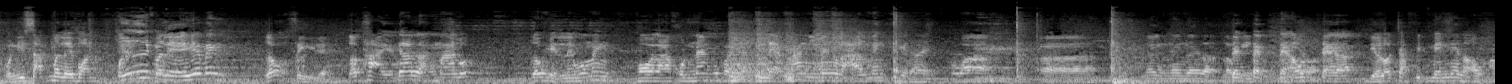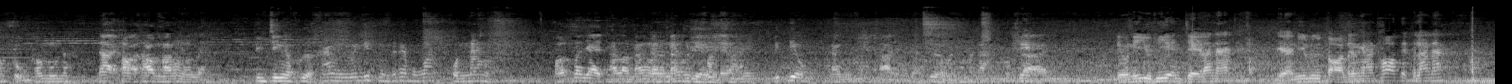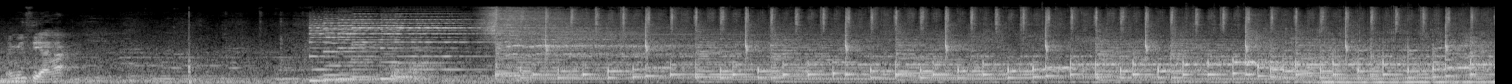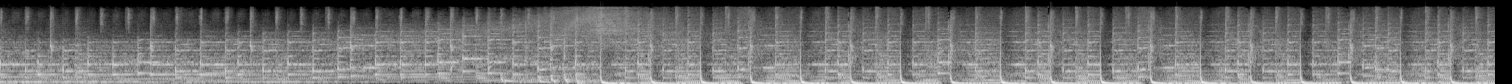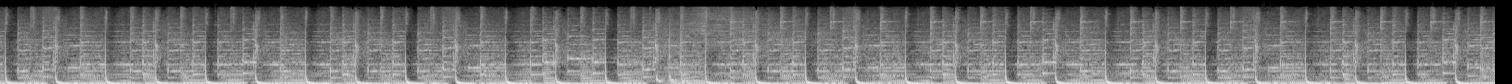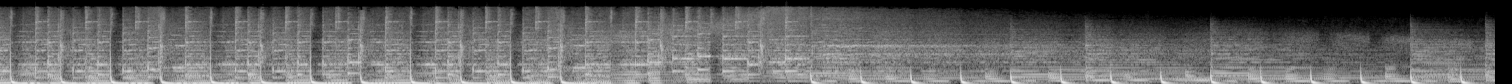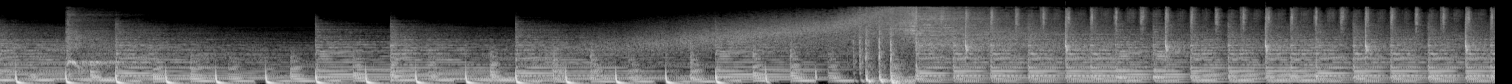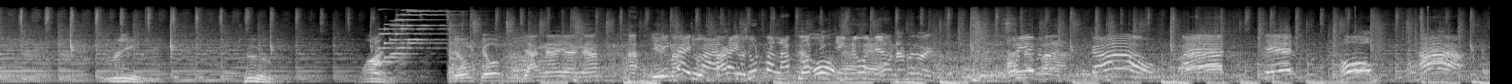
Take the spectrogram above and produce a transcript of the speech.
วันนี้ซัดมาเลยบอลปื๊ดมาเลยเฮ้ยแม่งแล้วสี่เลยเราถ่ายจากด้านหลังมารถ เราเห็นเลยว่าแม่งพอเวลาคนนั่งเข้าไปอะแหนบข้างนี้แม่งล้าแม่งเกลียดใช่เพราะว่า เอ่อนั่งนั่งได้เราเราแต่วิ่งแต่แต่เอาแต่เดี๋ยวเราจัดฟิตเมนต์เนี่ยเราเอาความสูงเท่านู้นนะได้เท่าเท่าข้างนู้นเลย จริงๆอะเผื่อข้างนี้ไว้นิดนึงก็ได้เพราะว่าคนนั่ง เพราะส่วนใหญ่ถ้าเรานั่งเรานั่งคนเดียวอยู่แล้วฝั่งซ้นิดเดียวนั่งใช่เพื่อมันธรรมดาโอเคใช่เดี๋ยววันนี้อยู่ที่ NJ แล้วนะ เดี๋ยวอันนี้ลุยต่อเลยงานท่อเสร็จไปแล้วนะ ไม่มีเสียงละ three two one จุงจุงยังนะยังนะอะยืนพี่ไก่ป่าใส่ชุดมารับรถจริงๆนะวันเนี้ยโอ้นับให้หน่อยสิบเก้าแปดเจ็ดหกห้า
